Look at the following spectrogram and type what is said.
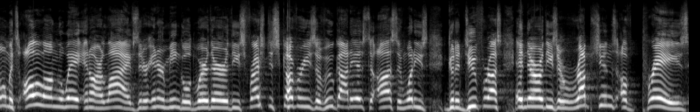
moments all along the way in our lives that are intermingled where there are these fresh discoveries of who God is to us and what He's going to do for us. And there are these eruptions of praise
